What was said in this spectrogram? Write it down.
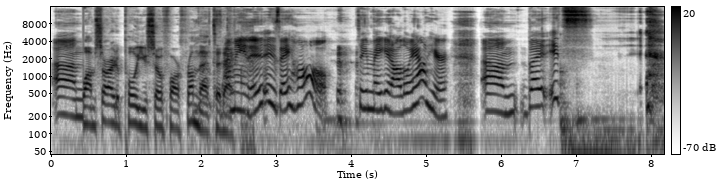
Um, well i'm sorry to pull you so far from that today I mean, it is a haul to make it all the way out here. Um, but it's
